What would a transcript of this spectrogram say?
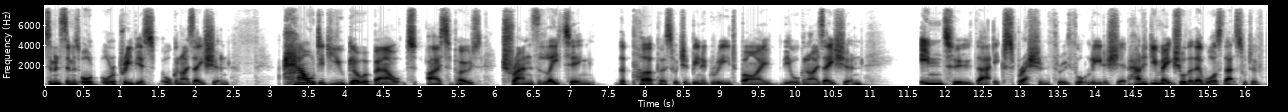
Simmons Simmons or, or a previous organization, how did you go about, I suppose, translating the purpose which had been agreed by the organization into that expression through thought leadership? How did you make sure that there was that sort of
